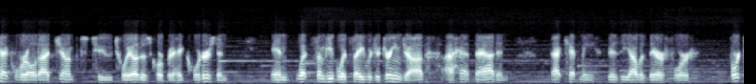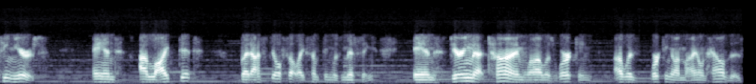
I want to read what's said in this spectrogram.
tech world. I jumped to Toyota's corporate headquarters, and and what some people would say was your dream job. I had that, and that kept me busy. I was there for 14 years, and I liked it, but I still felt like something was missing. And during that time, while I was working, I was working on my own houses,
